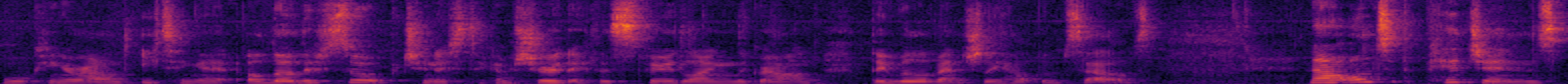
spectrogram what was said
walking around eating it. Although they're so opportunistic, I'm sure that if there's food lying on the ground, they will eventually help themselves. Now onto the pigeons.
